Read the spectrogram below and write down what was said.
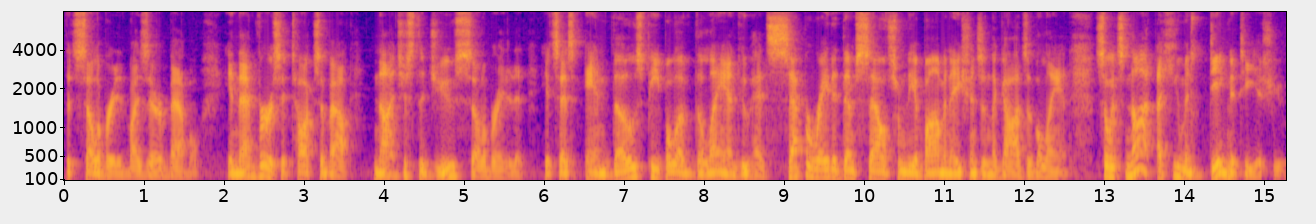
that's celebrated by Zerubbabel. In that verse, it talks about not just the Jews celebrated it. It says, and those people of the land who had separated themselves from the abominations and the gods of the land. So it's not a human dignity issue.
